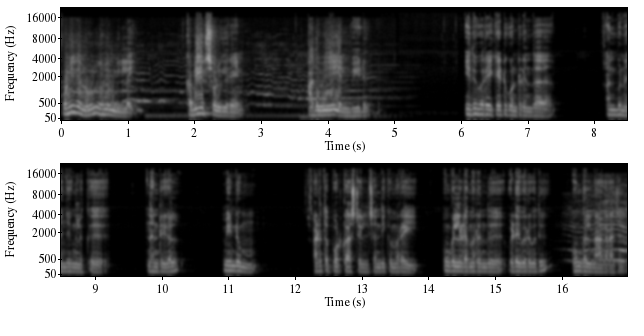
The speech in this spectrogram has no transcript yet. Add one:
புனித நூல்களும் இல்லை. கபீர் சொல்கிறேன் அதுவே என் வீடு. இதுவரை கேட்டுக்கொண்டிருந்த அன்பு நெஞ்சங்களுக்கு நன்றிகள். மீண்டும் அடுத்த போட்காஸ்டில் சந்திக்கும் வரை உங்களிடமிருந்து விடைபெறுவது உங்கள் நாகராஜன்.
